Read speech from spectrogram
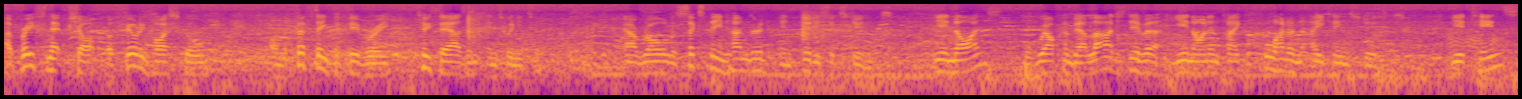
A brief snapshot of Feilding High School on the 15th of February 2022. Our roll is 1,636 students. Year 9s We've welcomed our largest ever Year 9 intake of 418 students. Year 10s,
